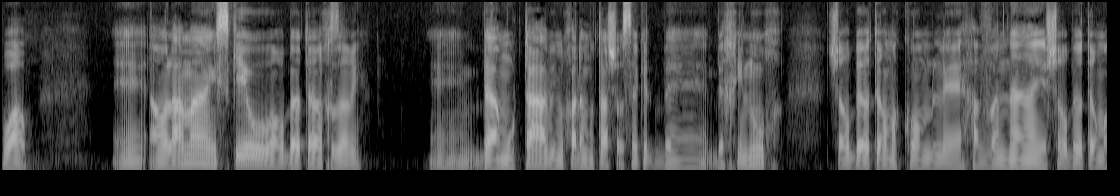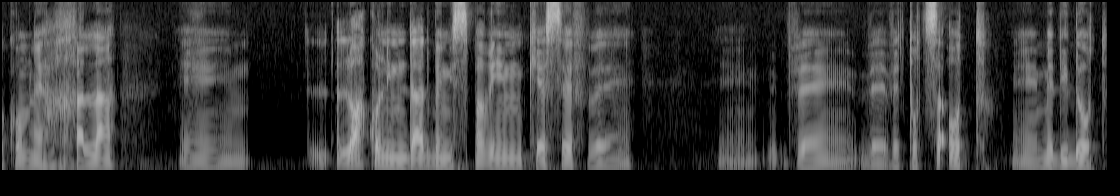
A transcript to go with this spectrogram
וואו. Uh, העולם העסקי הוא הרבה יותר אכזרי. Uh, בעמותה, במיוחד עמותה שעוסקת ב- בחינוך, יש הרבה יותר מקום להבנה, יש הרבה יותר מקום להכלה. Uh, לא הכל נמדד במספרים, כסף ו, uh, ו, ו, ותוצאות uh, מדידות.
